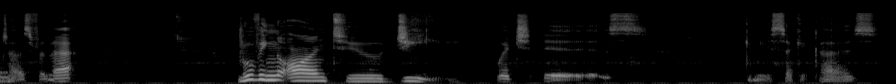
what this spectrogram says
apologize for that. Moving on to G, which is. Give me a second, guys.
